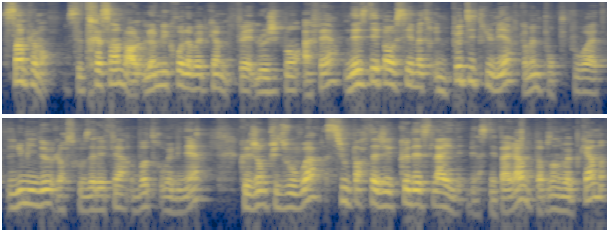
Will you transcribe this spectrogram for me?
Simplement, c'est très simple. Le micro de la webcam fait logiquement affaire. N'hésitez pas aussi à mettre une petite lumière quand même pour pouvoir être lumineux lorsque vous allez faire votre webinaire, que les gens puissent vous voir. Si vous partagez que des slides, eh bien ce n'est pas grave, pas besoin de webcam.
